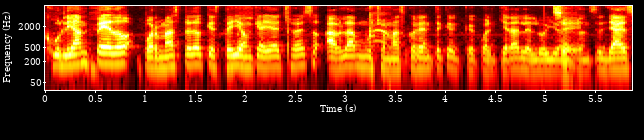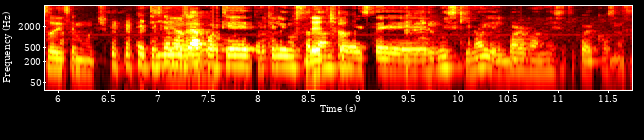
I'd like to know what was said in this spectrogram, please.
Julián Pedo, por más pedo que esté y aunque haya hecho eso, habla mucho más coherente que, que cualquier aleluyo. Sí. Entonces ya eso dice mucho. Entendemos Sí, ya por qué, por qué le gusta De tanto hecho- este, el whisky, ¿no? Y el bourbon y ese tipo de cosas.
